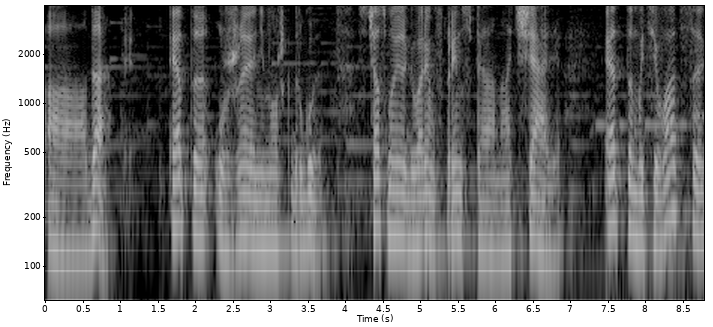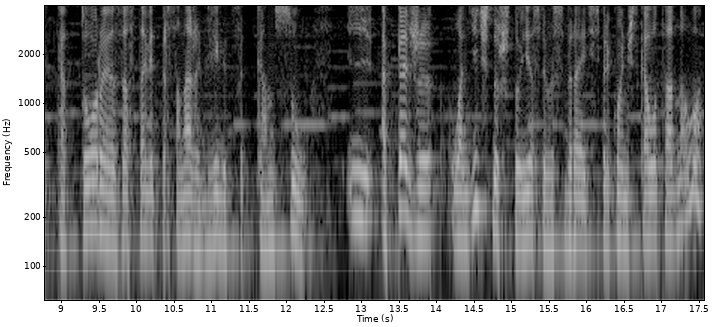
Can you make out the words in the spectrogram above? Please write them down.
А, да, это уже немножко другое. Сейчас мы говорим, в принципе, о начале это мотивация, которая заставит персонажей двигаться к концу. И опять же, логично, что если вы собираетесь прикончить кого-то одного,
